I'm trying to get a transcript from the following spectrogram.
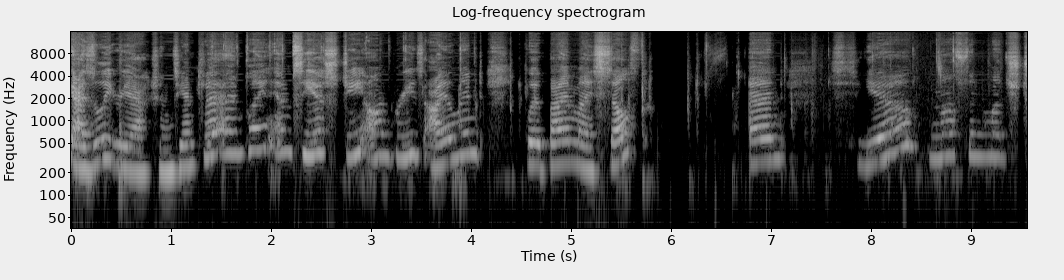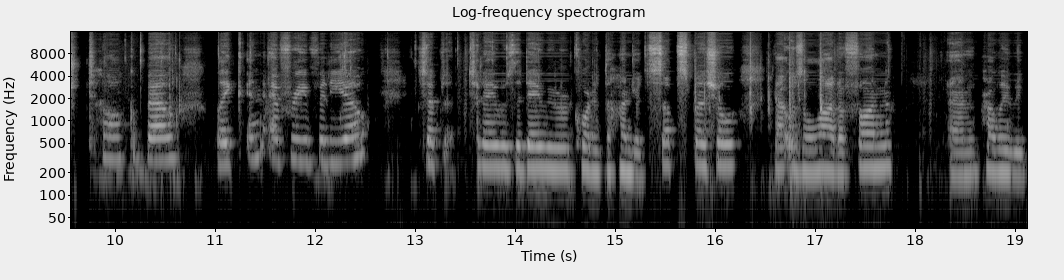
guys, Elite Reactions here, and today I'm playing MCSG on Breeze Island, but by myself, and yeah, nothing much to talk about, like in every video, except today was the day we recorded the 100 sub special, that was a lot of fun, and probably be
